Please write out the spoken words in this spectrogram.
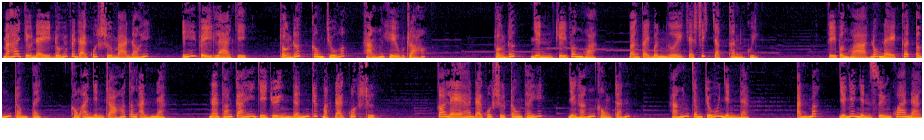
mà hai chữ này đối với đại quốc sư mà nói, ý vị là gì? Thuận Đức công chúa hẳn hiểu rõ. Thuận Đức nhìn Kỷ Vân Hòa, bàn tay bên người kẻ siết chặt thành quyền. Kỷ Vân Hòa lúc này kết ấn trong tay, không ai nhìn rõ thân ảnh nàng. Nàng thoáng cái di chuyển đến trước mặt đại quốc sư. Có lẽ đại quốc sư trông thấy, nhưng hắn không tránh. Hắn chăm chú nhìn nàng. Ánh mắt dường như nhìn xuyên qua nàng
